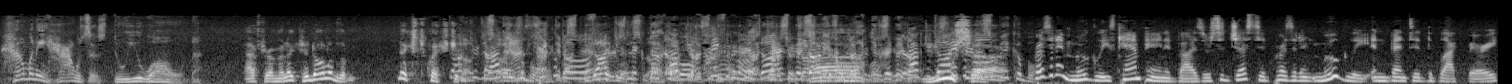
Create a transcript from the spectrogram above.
how many houses do you own? After I'm elected, all of them. Next question. you, sir. President Moogly's campaign advisor suggested President Moogly invented the BlackBerry,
